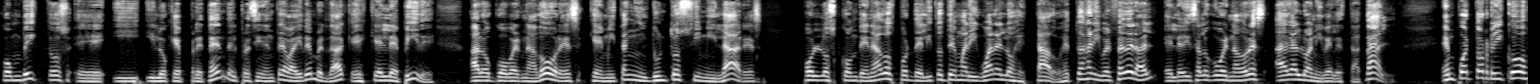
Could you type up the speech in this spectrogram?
convictos eh, y, y, lo que pretende el presidente Biden, ¿verdad? Que es que él le pide a los gobernadores que emitan indultos similares por los condenados por delitos de marihuana en los estados. Esto es a nivel federal. Él le dice a los gobernadores, háganlo a nivel estatal. En Puerto Rico,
